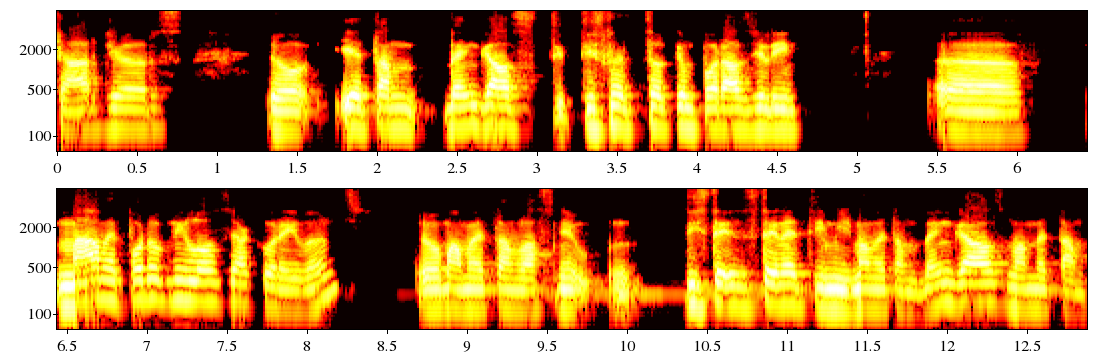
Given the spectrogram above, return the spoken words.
Chargers, jo, je tam Bengals, ty, ty jsme celkem porazili. Uh, máme podobný los jako Ravens, jo, máme tam vlastně ty stej, stejné týmy, máme tam Bengals, máme tam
